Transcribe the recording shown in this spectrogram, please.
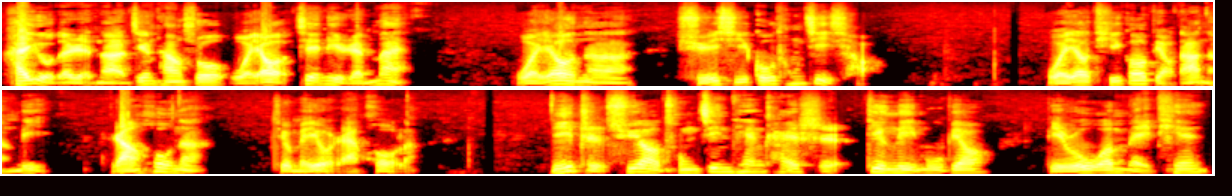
还有的人呢，经常说我要建立人脉，我要呢学习沟通技巧，我要提高表达能力，然后呢就没有然后了。你只需要从今天开始订立目标。比如我每天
